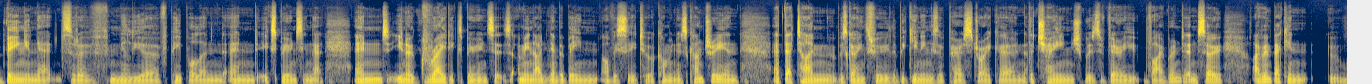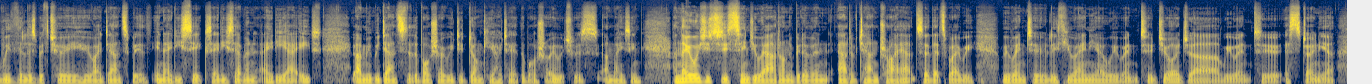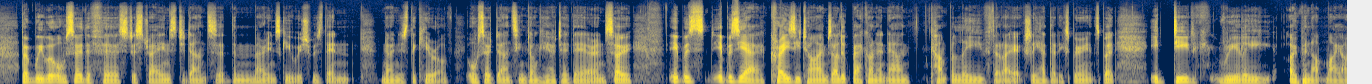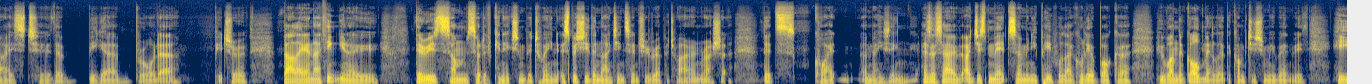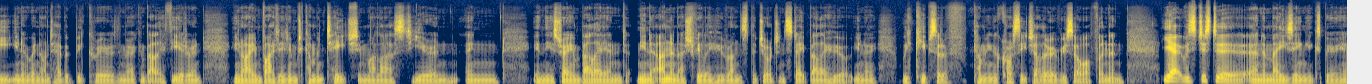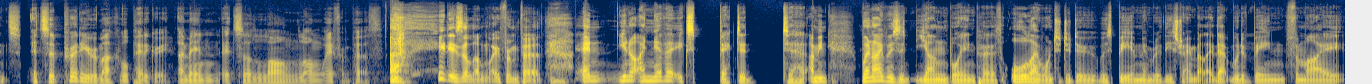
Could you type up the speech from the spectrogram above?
being in that sort of milieu of people and and experiencing that. And you know great experiences. I mean i'd never been obviously to a communist country and at that time it was going through the beginnings of perestroika and the change was very vibrant. And so i went back in with Elizabeth Toohey, who I danced with in 86, 87, 88. I mean, we danced at the Bolshoi. We did Don Quixote at the Bolshoi, which was amazing. And they always used to send you out on a bit of an out of town tryout. So that's why we, we went to Lithuania, we went to Georgia, we went to Estonia. But we were also the first Australians to dance at the Mariinsky, which was then known as the Kirov, also dancing Don Quixote there. And so it was, it was, yeah, crazy times. I look back on it now and can't believe that I actually had that experience. But it did really open up my eyes to the bigger, broader picture of ballet. And I think, you know, there is some sort of connection between, especially the 19th century repertoire in Russia, that's quite amazing. As I say, I just met so many people like Julio Bocca, who won the gold medal at the competition we went with. He, you know, went on to have a big career at the American Ballet Theatre, and you know, I invited him to come and teach in my last year in in, in the Australian Ballet. And Nina Ananiashvili, who runs the Georgian State Ballet, who you know, we keep sort of coming across each other every so often, and yeah, it was just a, an amazing experience. It's a pretty remarkable pedigree. I mean, it's a long, long way from Perth. it is a long way from Perth. And, you know, I never expected to have, I mean, when I was a young boy in Perth, all I wanted to do was be a member of the Australian Ballet. That would have been for my,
